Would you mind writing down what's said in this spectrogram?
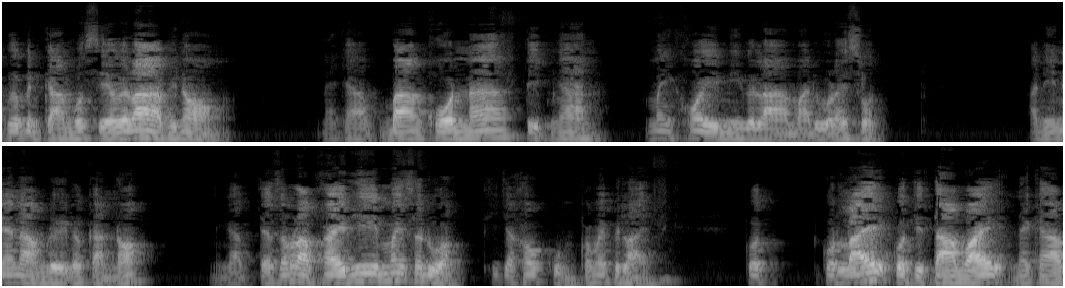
เพื่อเป็นการลดเสียเวลาพี่น้องนะครับ บางคนนะติดงานไม่ค่อยมีเวลามาดูไลฟ์สด อันนี้แนะนำเลยแล้วกันเนาะนะครับแต่สำหรับใครที่ไม่สะดวกที่จะเข้ากลุ่มก็ไม่เป็นไร กดกดไลค์กดติดตามไว้นะครับ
